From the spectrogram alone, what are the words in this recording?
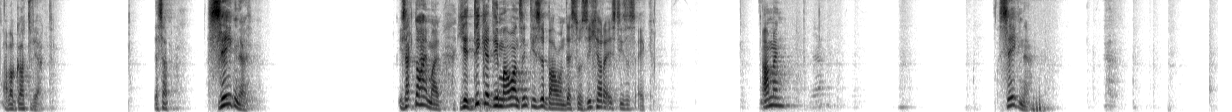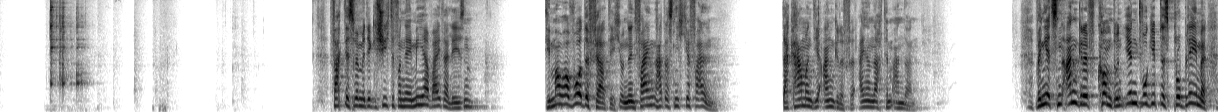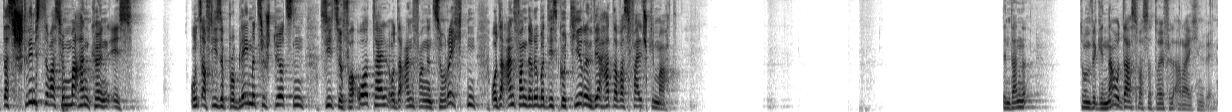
Aber Gott wirkt. Deshalb segne. Ich sage noch einmal, je dicker die Mauern sind, diese bauen, desto sicherer ist dieses Eck. Amen. Segne. Fakt ist, wenn wir die Geschichte von Nehemiah weiterlesen, die Mauer wurde fertig und den Feinden hat das nicht gefallen. Da kamen die Angriffe, einer nach dem anderen. Wenn jetzt ein Angriff kommt und irgendwo gibt es Probleme, das Schlimmste, was wir machen können, ist, uns auf diese Probleme zu stürzen, sie zu verurteilen oder anfangen zu richten oder anfangen darüber diskutieren, wer hat da was falsch gemacht. Denn dann tun wir genau das, was der Teufel erreichen will.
